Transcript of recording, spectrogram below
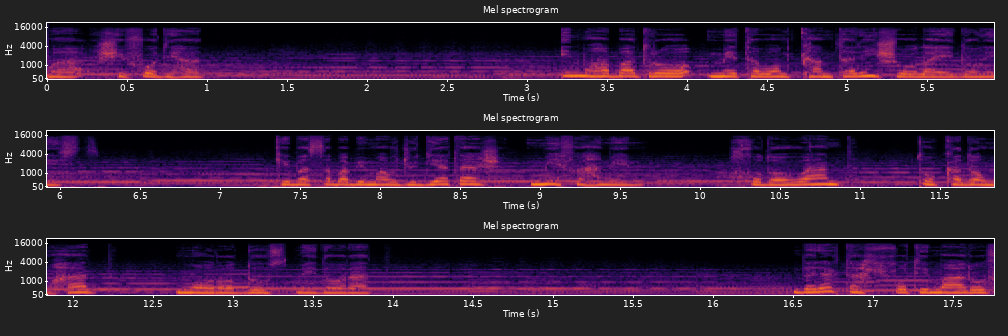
ва шифо диҳад. Ин муҳаббатро метавон камтарин шӯълае донист ки ба сабаби мавҷудияташ мефаҳмем худованд то кадом ҳад моро дӯст медорад дар як таҳқиқоти маъруф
